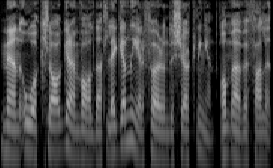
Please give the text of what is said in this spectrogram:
Men åklagaren valde att lägga ner förundersökningen om överfallet.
